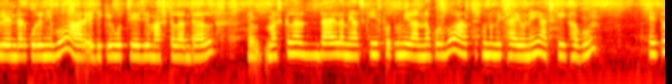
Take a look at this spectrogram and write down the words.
ব্লেন্ডার করে নিব। আর এদিকে হচ্ছে যে মাসকালার ডাল। মাসকালার ডাল আমি আজকেই প্রথমেই রান্না করব, আর কখনো আমি খাইও নেই, আজকেই খাব। এই তো,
